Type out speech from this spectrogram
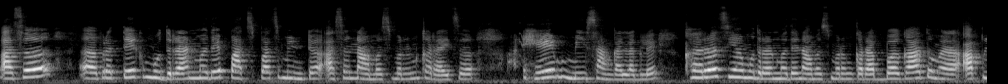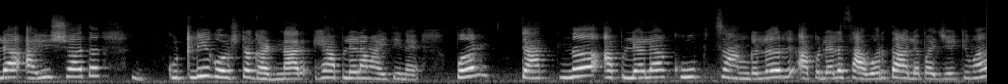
असं प्रत्येक मुद्रांमध्ये पाच पाच मिनटं असं नामस्मरण करायचं. हे मी सांगायला लागले खरंच या मुद्रांमध्ये नामस्मरण करा. बघा तुम्हाला आपल्या आयुष्यात कुठली गोष्ट घडणार हे आपल्याला माहिती नाही. पण त्यातनं आपल्याला खूप चांगलं आपल्याला सावरता आलं पाहिजे किंवा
